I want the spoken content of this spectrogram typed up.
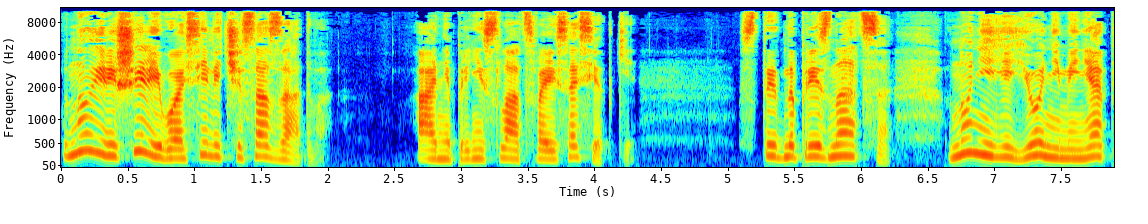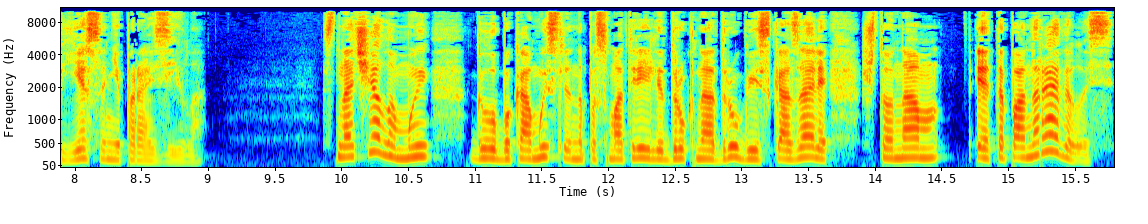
ну и решили его осилить часа за два. Аня принесла от своей соседки. Стыдно признаться, но ни ее, ни меня пьеса не поразила. Сначала мы глубокомысленно посмотрели друг на друга и сказали, что нам это понравилось,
